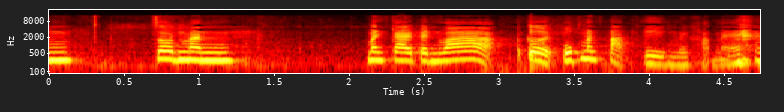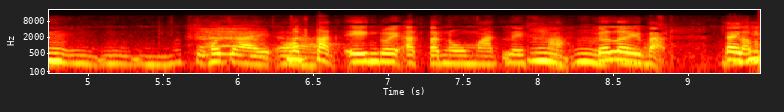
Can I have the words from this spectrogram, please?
มจนมันมันกลายเป็นว่าเกิดปุ๊บมันตัดเองเลยค่ะแม่ อืมอืมอืมอืมครูเข้าใจอ่ามันตัดเองโดยอัตโนมัติเลยค่ะ อืมอืม ก็เลยแบบแต่ล้วที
